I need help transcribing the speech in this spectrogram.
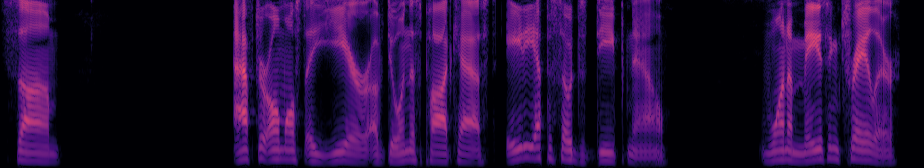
some after almost a year of doing this podcast, 80 episodes deep now, one amazing trailer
